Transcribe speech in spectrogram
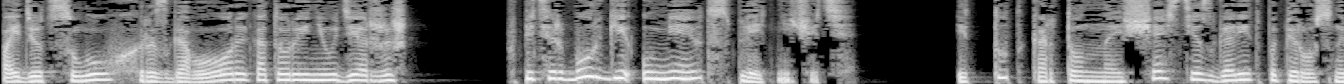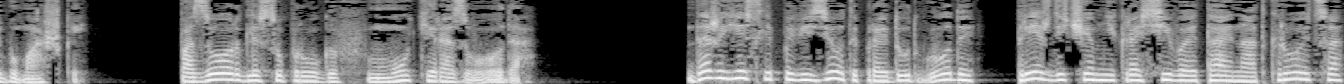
Пойдет слух, разговоры, которые не удержишь. В Петербурге умеют сплетничать. И тут картонное счастье сгорит папиросной бумажкой. Позор для супругов, муки развода. Даже если повезет и пройдут годы, прежде чем некрасивая тайна откроется,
